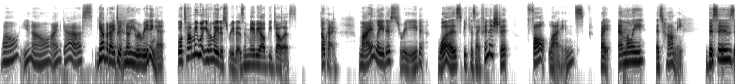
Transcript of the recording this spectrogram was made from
Well, you know, I guess. Yeah, but I didn't know you were reading it. Well, tell me what your latest read is, and maybe I'll be jealous. Okay, my latest read was because I finished it. Fault Lines by Emily Itami. This is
